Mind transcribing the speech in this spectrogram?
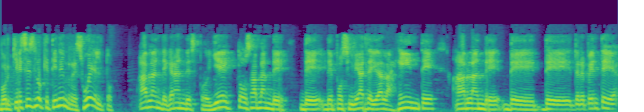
porque eso es lo que tienen resuelto. Hablan de grandes proyectos, hablan de, de, de posibilidades de ayudar a la gente, hablan de de, de, repente,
